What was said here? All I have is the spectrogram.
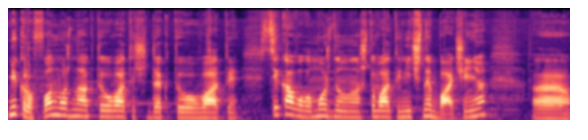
Мікрофон можна активувати чи деактивувати. З цікавого можна налаштувати нічне бачення. Е,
